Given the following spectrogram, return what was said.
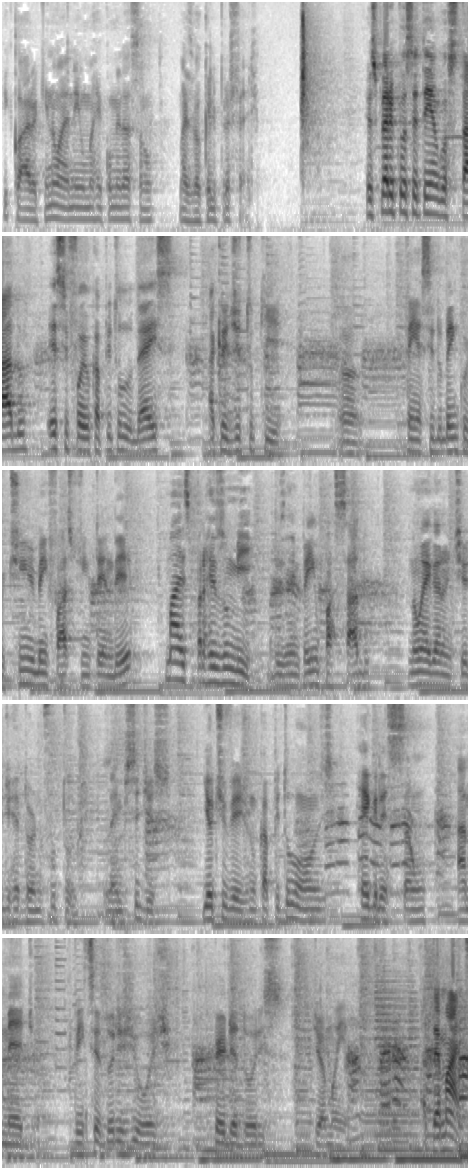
E claro que não é nenhuma recomendação, mas é o que ele prefere. Eu espero que você tenha gostado. Esse foi o capítulo 10. Acredito que uh, tenha sido bem curtinho e bem fácil de entender. Mas, para resumir, desempenho passado não é garantia de retorno futuro. Lembre-se disso. E eu te vejo no capítulo 11, regressão à média. Vencedores de hoje, perdedores de amanhã. Até mais!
